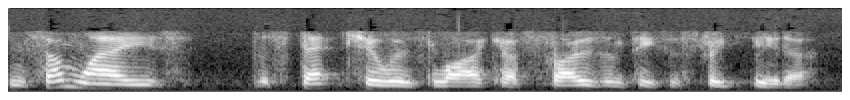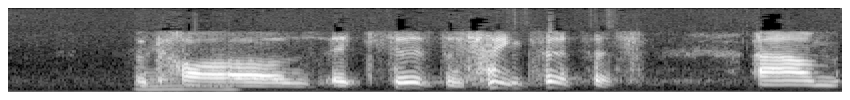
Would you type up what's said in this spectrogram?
in some ways, the statue is like a frozen piece of street theatre because it serves the same purpose. Um,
